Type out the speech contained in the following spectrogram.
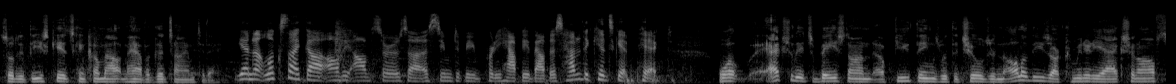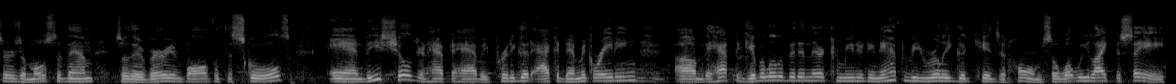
so that these kids can come out and have a good time today. Yeah, and it looks like uh, all the officers uh, seem to be pretty happy about this. How did the kids get picked? Well, actually, it's based on a few things with the children. All of these are community action officers, or most of them, so they're very involved with the schools. And these children have to have a pretty good academic rating. Um, they have to give a little bit in their community, and they have to be really good kids at home. So, what we like to say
